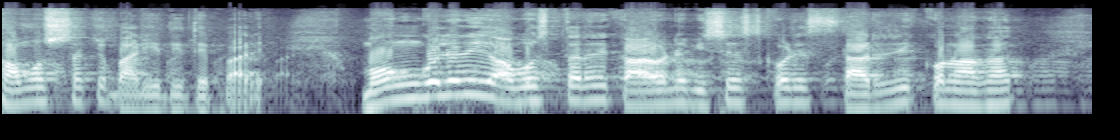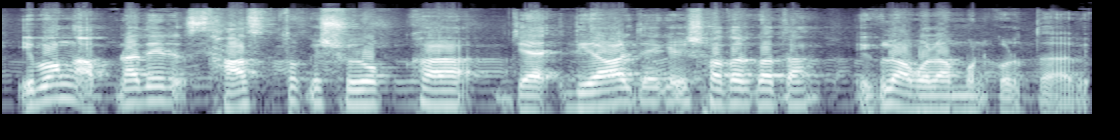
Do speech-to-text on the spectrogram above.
সমস্যাকে বাড়িয়ে দিতে পারে। মঙ্গলের এই অবস্থানের কারণে বিশেষ করে শারীরিক কোনো আঘাত এবং আপনাদের স্বাস্থ্যকে সুরক্ষা দেওয়ার জায়গায় সতর্কতা, এগুলো অবলম্বন করতে হবে।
